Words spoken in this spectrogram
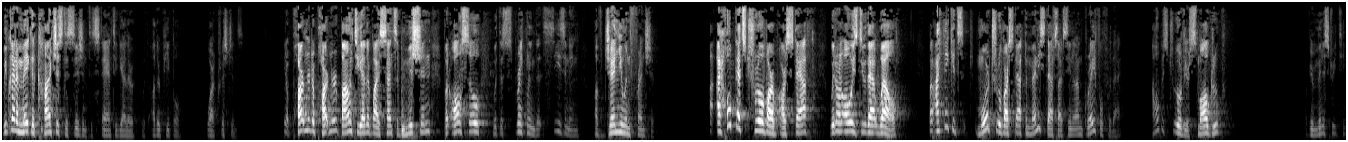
we've got to make a conscious decision to stand together with other people who are Christians. You know, partner to partner, bound together by a sense of mission, but also with the sprinkling, the seasoning of genuine friendship. I hope that's true of our, our staff. We don't always do that well, but I think it's more true of our staff than many staffs I've seen, and I'm grateful for that. I hope it's true of your small group, of your ministry team,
